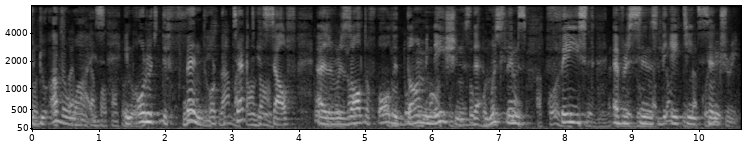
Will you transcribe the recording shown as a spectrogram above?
to do otherwise in order to defend or protect itself as a result of all the dominations that Muslims faced ever since the 18th century.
